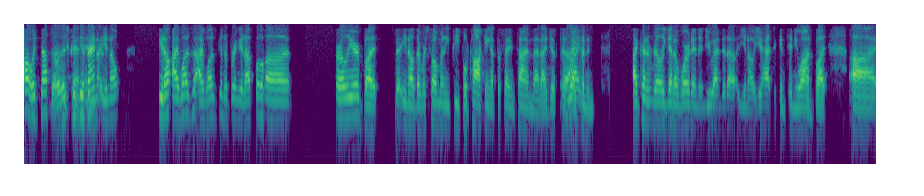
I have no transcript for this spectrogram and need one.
oh, it definitely So this could can. be a And, you know- factor. You know, you know, I was I was going to bring it up uh, earlier, but you know, there were so many people talking at the same time that I just uh, I couldn't I couldn't really get a word in, and you ended up, you know, you had to continue on. But uh,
